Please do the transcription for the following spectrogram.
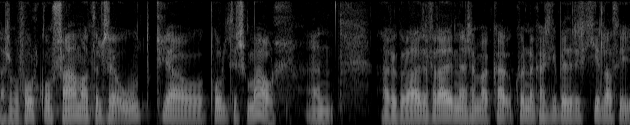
það er sem að fólk kom saman til að útkljá pólitísk mál. En það er einhver aðri fræðimenn sem að kunna kannski betri skila því.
